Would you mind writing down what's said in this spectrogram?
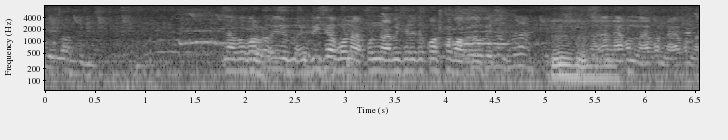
এই বিছাবো না কোন না বিছালে তো কষ্ট পাবে ও বেশি। এখন না এখন না এখন না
